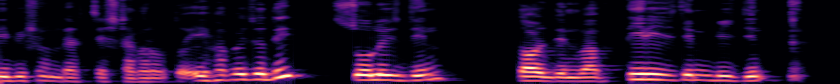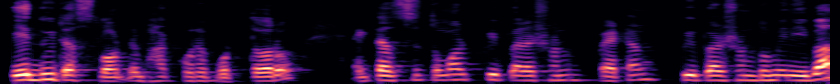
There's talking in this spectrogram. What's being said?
রিভিশন দেওয়ার চেষ্টা করো। তো এইভাবে যদি চল্লিশ দিন দশ দিন বা তিরিশ দিন, বিশ দিন, এই দুইটা স্লটে ভাগ করে পড়তে পারো। একটা হচ্ছে তোমার প্রিপারেশন প্যাটার্ন প্রিপারেশন তুমি নিবা।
